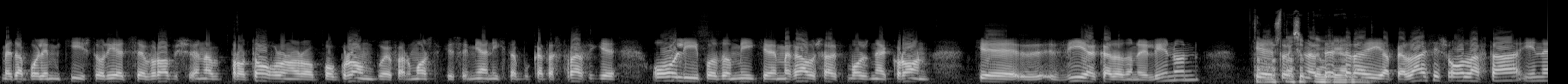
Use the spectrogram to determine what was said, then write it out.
μεταπολεμική ιστορία της Ευρώπης ένα πρωτόγνωρο πογκρόμ που εφαρμόστηκε σε μια νύχτα που καταστράφηκε όλη η υποδομή και μεγάλος αριθμός νεκρών και βία κατά των Ελλήνων και το 1964 οι απελάσεις, όλα αυτά είναι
